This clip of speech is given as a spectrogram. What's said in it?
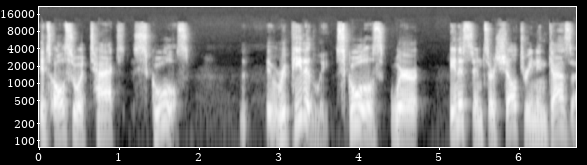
it's also attacked schools repeatedly schools where innocents are sheltering in Gaza.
